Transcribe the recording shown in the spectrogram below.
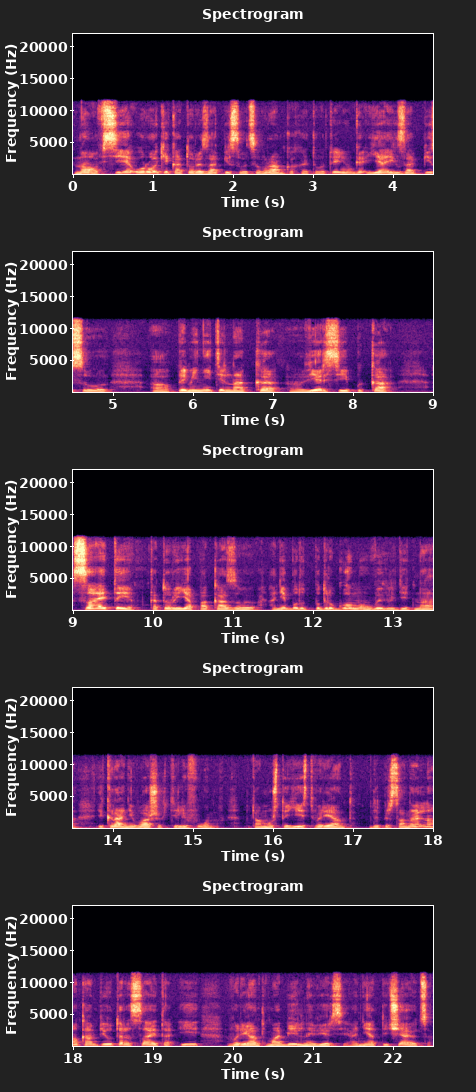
Но все уроки, которые записываются в рамках этого тренинга, я их записываю а, применительно к а, версии ПК. Сайты, которые я показываю, они будут по-другому выглядеть на экране ваших телефонов, потому что есть вариант для персонального компьютера сайта и вариант мобильной версии. Они отличаются.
